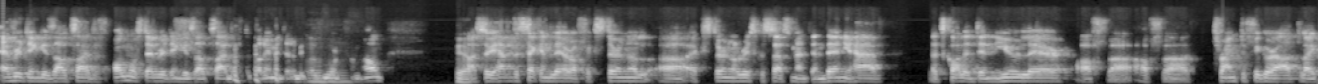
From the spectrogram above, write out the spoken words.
everything is outside of almost everything is outside of the perimeter because we work from home. Yeah. Uh, so you have the second layer of external uh, external risk assessment, and then you have let's call it the new layer of uh, of uh, trying to figure out like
